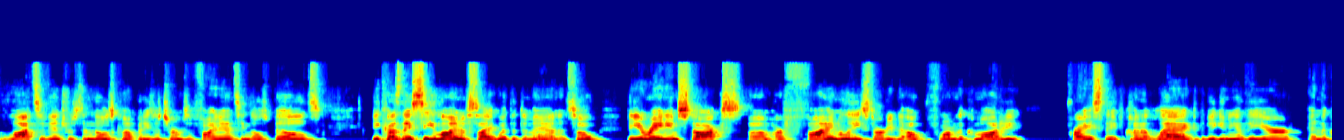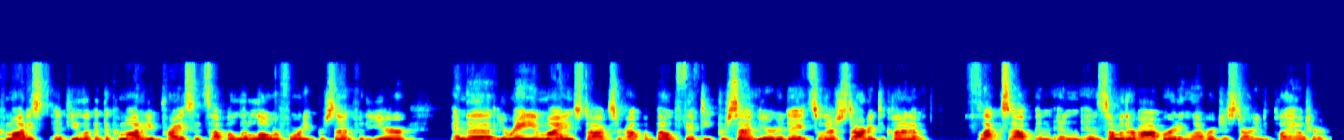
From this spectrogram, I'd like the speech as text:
Lots of interest in those companies in terms of financing those builds because they see line of sight with the demand. And so the uranium stocks um, are finally starting to outperform the commodity price. They've kind of lagged at the beginning of the year. And the commodities, if you look at the commodity price, it's up a little over 40% for the year. And the uranium mining stocks are up about 50% year to date. So they're starting to kind of flex up and and and some of their operating leverage is starting to play out here.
